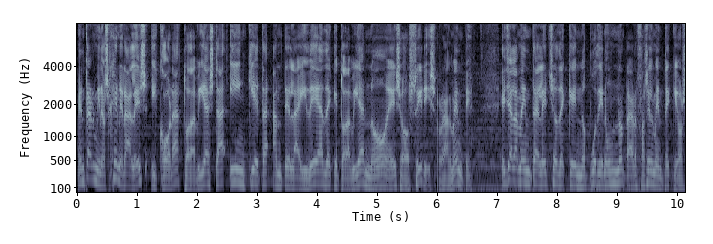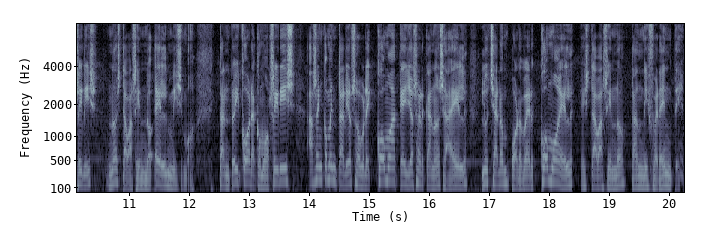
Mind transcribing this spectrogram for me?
En términos generales, Ikora todavía está inquieta ante la idea de que todavía no es Osiris realmente. Ella lamenta el hecho de que no pudieron notar fácilmente que Osiris no estaba siendo él mismo. Tanto Ikora como Osiris hacen comentarios sobre cómo aquellos cercanos a él lucharon por ver cómo él estaba siendo tan diferente.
